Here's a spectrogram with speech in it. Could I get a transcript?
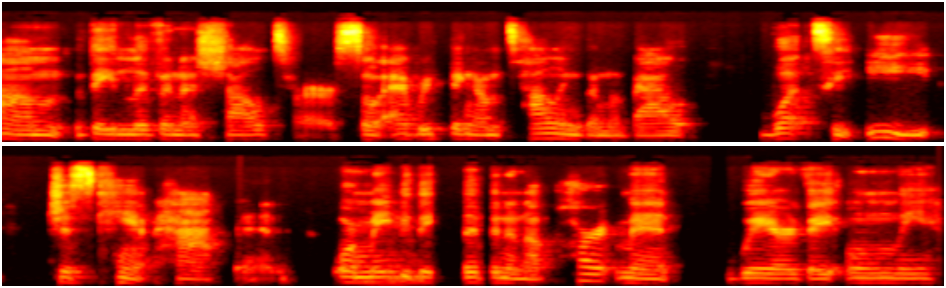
um, they live in a shelter. So everything I'm telling them about what to eat just can't happen. Or maybe they live in an apartment where they only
